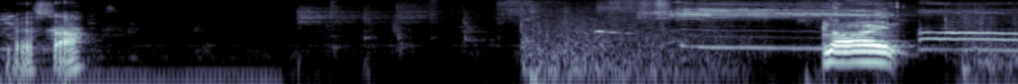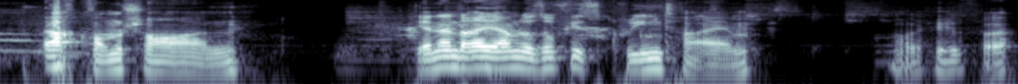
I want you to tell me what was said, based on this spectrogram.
Wer ist da? Nein. Ach komm schon. Die anderen drei haben da so viel Screen Time. Oh, Hilfe.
